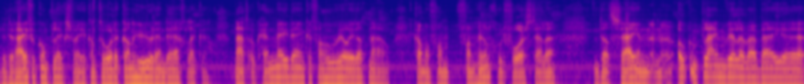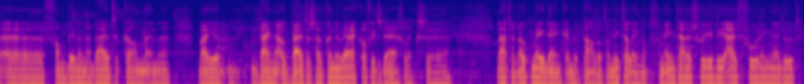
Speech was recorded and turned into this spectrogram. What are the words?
bedrijvencomplex waar je kantoren kan huren en dergelijke. Laat ook hen meedenken van hoe wil je dat nou. Ik kan me van, van hun goed voorstellen dat zij een, een, ook een plein willen waarbij je eh, van binnen naar buiten kan en eh, waar je bijna ook buiten zou kunnen werken of iets dergelijks. laat hen ook meedenken en bepaal dat dan niet alleen op het gemeentehuis hoe je die uitvoering doet,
